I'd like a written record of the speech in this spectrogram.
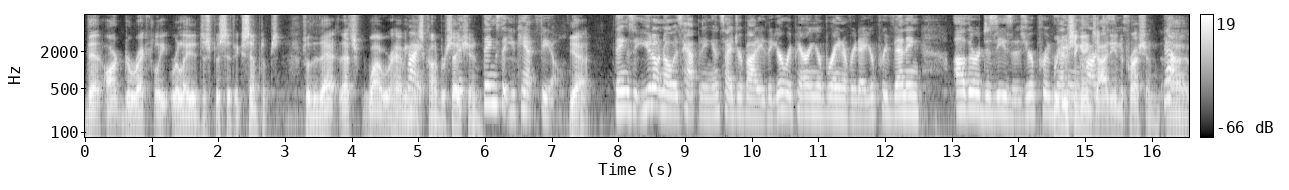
that aren't directly related to specific symptoms. So that that's why we're having this conversation. Th- things that you can't feel. yeah. Things that you don't know is happening inside your body that you're repairing your brain every day you're preventing other diseases you're preventing reducing anxiety and depression, Yeah. uh,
